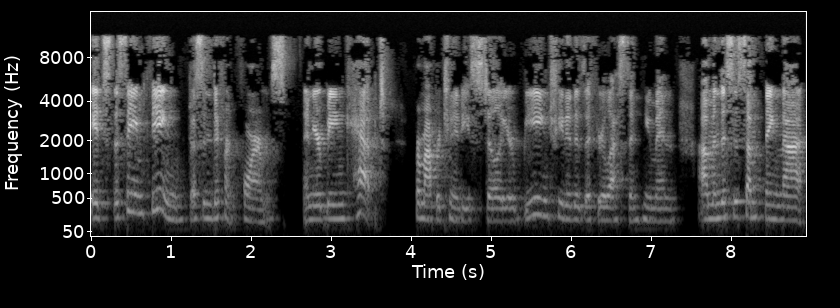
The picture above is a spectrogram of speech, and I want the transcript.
it's the same thing, just in different forms. And you're being kept from opportunities still. You're being treated as if you're less than human. Um, and this is something that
